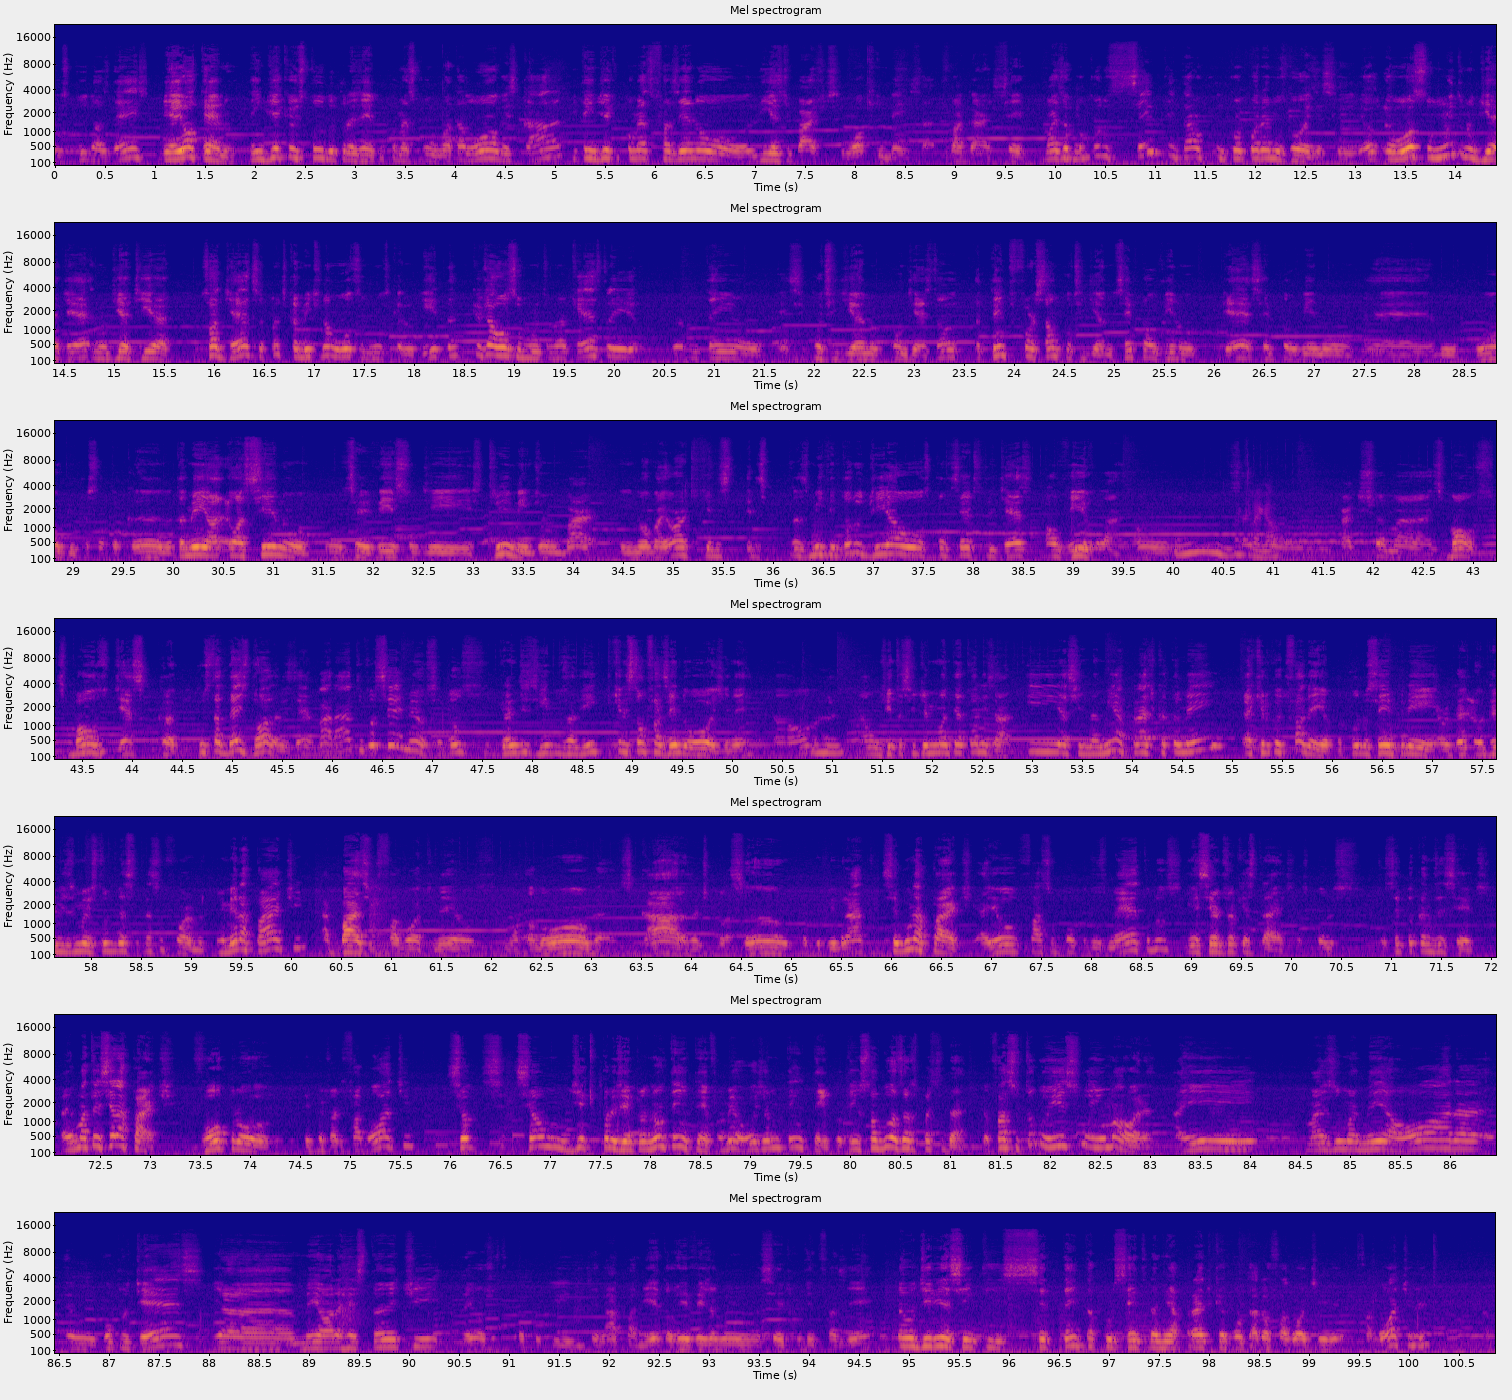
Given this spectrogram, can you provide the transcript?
eu estudo às 10 e aí eu alterno. Tem dia que eu estudo, por exemplo, começo com nota longa, escala, e tem dia que eu começo fazendo linhas de baixo, assim, walking bem, sabe? Devagar, sempre. Mas eu uhum. procuro sempre tentar incorporando os dois, assim. Eu, eu ouço muito no dia a dia, no dia a dia só jazz, eu praticamente não ouço música erudita, porque eu já ouço muito na orquestra e eu não tenho esse cotidiano com jazz. Então eu tento forçar um cotidiano, sempre ouvindo jazz, sempre ouvindo é, no YouTube, o pessoal tocando. Também eu assino um serviço de streaming de um bar em Nova York que eles, eles transmitem todo dia os concertos de jazz ao vivo lá. É um, hum, que legal bar que chama Smalls, Smalls Jazz Club. Custa 10 dólares, é barato e você, meu, você vê os grandes ídolos ali, o que eles estão fazendo hoje, né? Então, uhum. é um jeito assim de me manter atualizado. E assim, na minha prática também, é aquilo que eu te falei, eu procuro sempre organizar meu estudo dessa, dessa forma. Primeira parte, a base do fagote, né? Os nota longa, escalas, articulação, um pouco vibrato. Segunda parte, aí eu faço um pouco dos métodos e excertos orquestrais, os Estou sempre tocando 16. Aí uma terceira parte. Vou pro repertório de fagote. Se, eu, se, se, é um dia que, por exemplo, eu não tenho tempo, meu, hoje eu não tenho tempo, eu tenho só duas horas para estudar. Eu faço tudo isso em uma hora. Aí, mais uma meia hora, eu vou pro jazz, e a meia hora restante, aí eu ajusto um pouco de, sei lá, planeta, eu revejo algum acerto que eu tenho que fazer. Então, eu diria assim que 70% da minha prática é voltada ao fagote, fagote, né?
